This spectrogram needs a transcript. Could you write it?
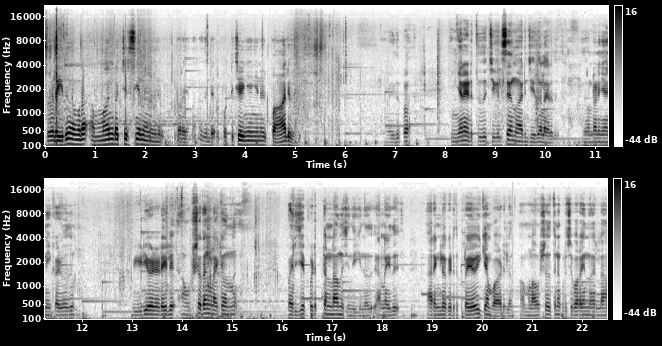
അതുപോലെ ഇത് നമ്മുടെ അമ്മാൻ പച്ചരിസി എന്നാണ് ഇതിന് പറയുന്നത്. ഇതിന്റെ പൊട്ടിച്ചു കഴിഞ്ഞ് കഴിഞ്ഞാൽ ഒരു പാൽ വരും. ഇതിപ്പോൾ ഇങ്ങനെ എടുത്തത് ചികിത്സയൊന്നും ആരും ചെയ്തു കളയരുത് അതുകൊണ്ടാണ് ഞാൻ ഈ കഴിവതും വീഡിയോയുടെ ഇടയിൽ ഔഷധങ്ങളൊക്കെ ഒന്ന് പരിചയപ്പെടുത്തണ്ടെന്ന് ചിന്തിക്കുന്നത്. കാരണം ഇത് ആരെങ്കിലുമൊക്കെ എടുത്ത് പ്രയോഗിക്കാൻ പാടില്ല. നമ്മൾ ഔഷധത്തിനെ കുറിച്ച് പറയുന്നതെല്ലാം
